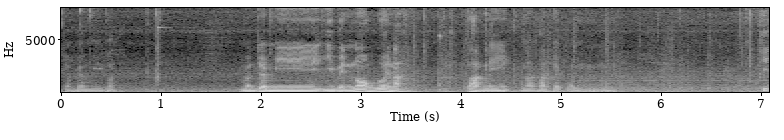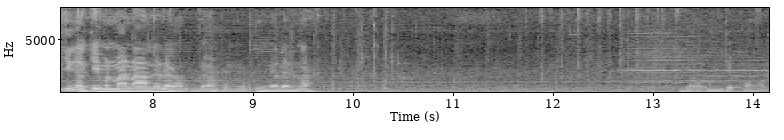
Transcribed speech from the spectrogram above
จับแบบนี้ก่อน มันจะมีอีเวนต์นอกด้วยนะ ภาคนี้นะครับแต่ผม ที่จริงอะเกมมันมานานแล้วแหละครับแต่ว่าผมเพิ่งได้เล่นนะ เดี๋ยวยิ่งเก็บของก่อน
